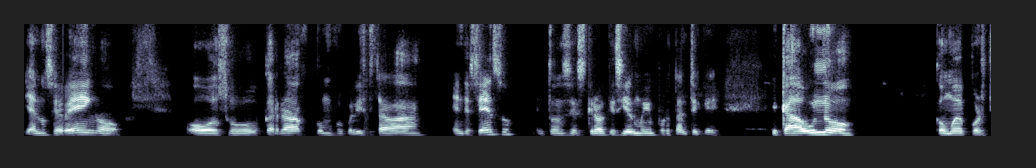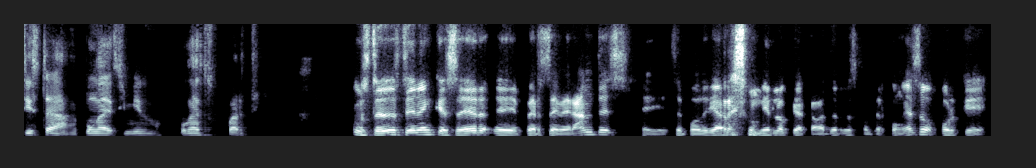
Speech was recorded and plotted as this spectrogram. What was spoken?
ya no se ven o, o, su carrera como futbolista va en descenso. Entonces creo que sí es muy importante que, cada uno como deportista ponga de sí mismo, ponga de su parte. Ustedes tienen que ser eh, perseverantes, eh, se podría resumir lo que acabas de responder con eso, porque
